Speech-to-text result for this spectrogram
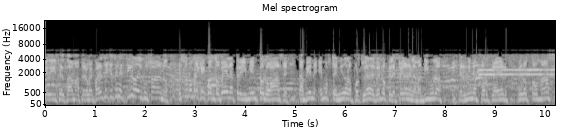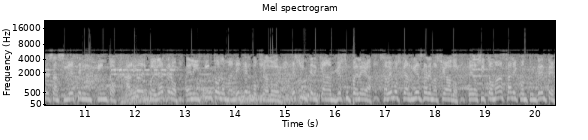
Que dices, Lama, pero me parece que es el estilo del gusano. Es un hombre que cuando ve el atrevimiento lo hace. También hemos tenido la oportunidad de ver lo que le pegan en la mandíbula y termina por caer. Pero Tomás es así, es el instinto. Arriba del cuadrilátero, el instinto lo maneja el boxeador. Es su intercambio, es su pelea. Sabemos que arriesga demasiado, pero si Tomás sale contundente,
